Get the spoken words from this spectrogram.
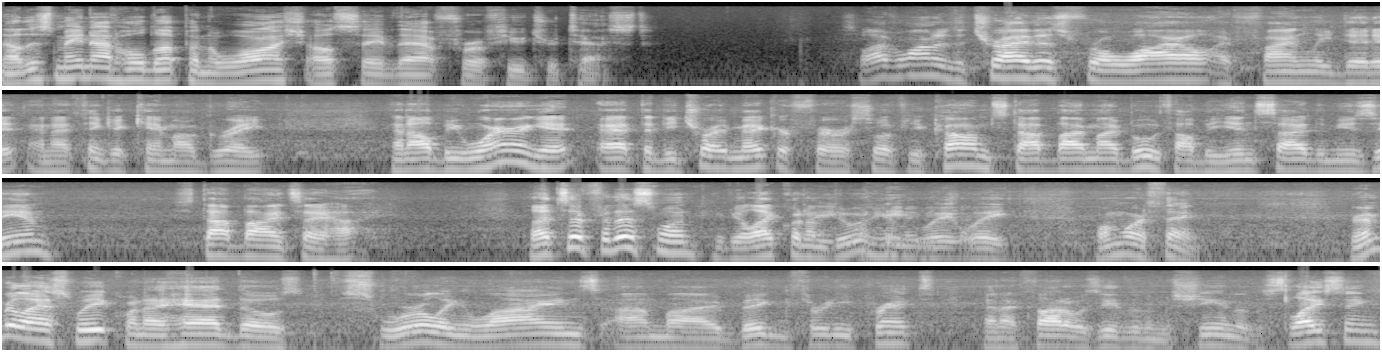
Now this may not hold up in the wash. I'll save that for a future test. So I've wanted to try this for a while. I finally did it and I think it came out great. And I'll be wearing it at the Detroit Maker Faire. So if you come, stop by my booth. I'll be inside the museum. Stop by and say hi. That's it for this one. If you like what wait, I'm doing wait, here, wait, wait. One more thing. Remember last week when I had those swirling lines on my big 3D print and I thought it was either the machine or the slicing?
